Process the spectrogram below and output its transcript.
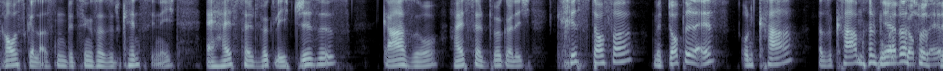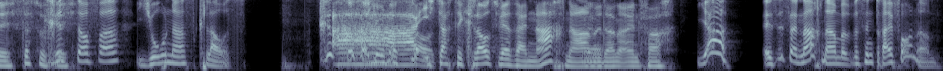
rausgelassen, beziehungsweise du kennst ihn nicht. Er heißt halt wirklich Jesus Gaso, heißt halt bürgerlich Christopher mit Doppel F und K, also K am Anfang. Ja, das Doppel wusste F. ich, das wusste ich. Christopher Jonas Klaus. Christopher Jonas Ah, Klaus. ich dachte, Klaus wäre sein Nachname Ja. dann einfach. ja, es ist ein Nachname, aber es sind drei Vornamen.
